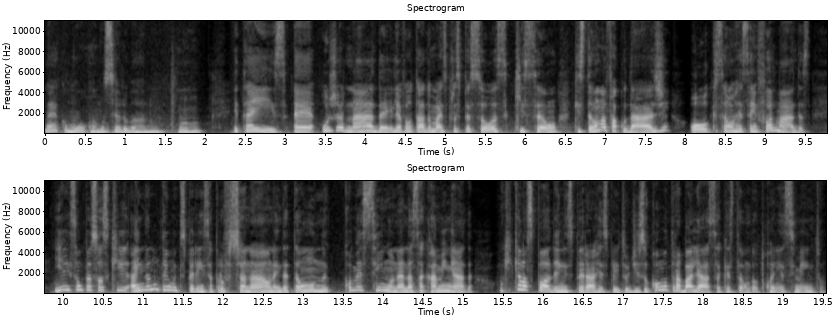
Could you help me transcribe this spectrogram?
né? Como como uhum. ser humano. Uhum. E Thaís, é, o Jornada ele é voltado mais para as pessoas que são que estão na faculdade ou que são recém-formadas. E aí são pessoas que ainda não têm muita experiência profissional, né? ainda estão no comecinho, né, nessa caminhada. O que, que elas podem esperar a respeito disso? Como trabalhar essa questão do autoconhecimento?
